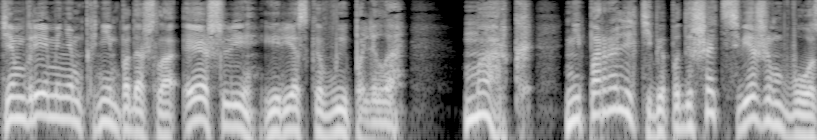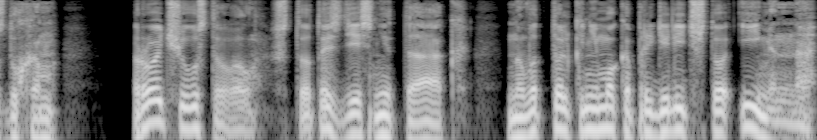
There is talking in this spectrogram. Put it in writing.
Тем временем к ним подошла Эшли и резко выпалила. «Марк, не пора ли тебе подышать свежим воздухом?» Рой чувствовал, что-то здесь не так, но вот только не мог определить, что именно.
